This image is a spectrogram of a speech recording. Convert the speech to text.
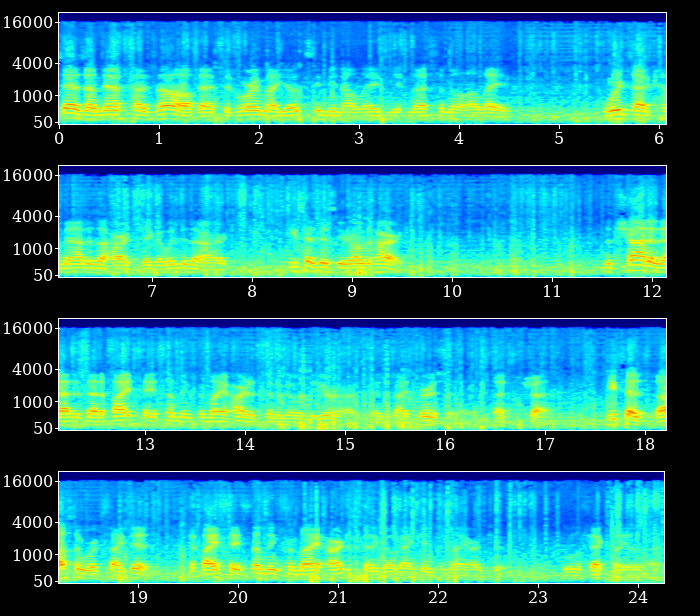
says on that chazal that devorim hayotzi min halev nichnasim el halev. Words that come out of the heart, they go into the heart. He says it's your own heart. The pshat of that is that if I say something from my heart, it's going to go into your heart, and vice versa. That's the pshat. He says it also works like this. If I say something from my heart, it's going to go back into my heart too. It will affect my own heart.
